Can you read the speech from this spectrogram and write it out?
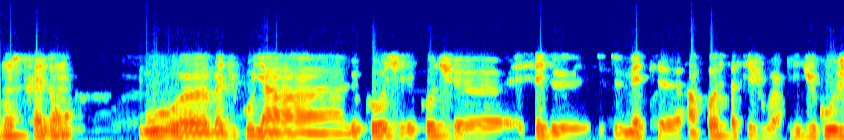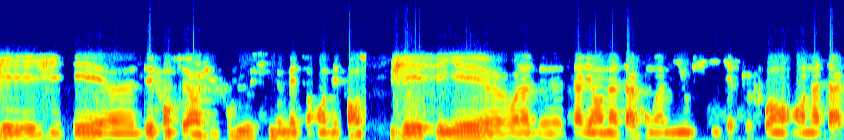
11-13 ans, où euh, bah, du coup il y a le coach et les coachs euh, essayent de, mettre euh, un poste à ces joueurs. Et du coup j'ai été défenseur, j'ai voulu aussi me mettre en défense. J'ai essayé voilà d'aller en attaque, on m'a mis aussi quelques fois en, en attaque,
